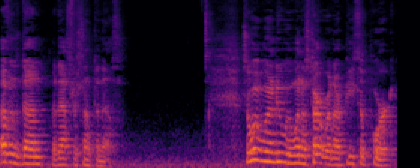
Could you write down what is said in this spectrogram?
Oven's done, but that's for something else. So what we want to do, we want to start with our piece of pork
